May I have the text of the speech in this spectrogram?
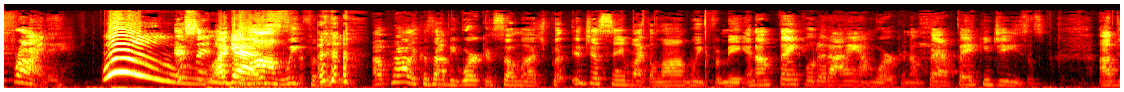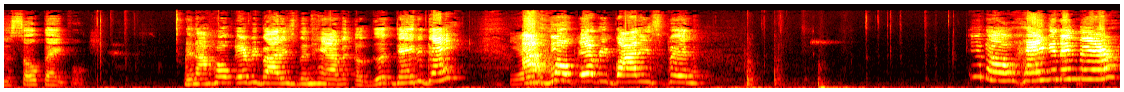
Friday. Woo! It seemed like a long week for me. uh, probably because I'll be working so much, but it just seemed like a long week for me. And I'm thankful that I am working. I'm th- thank you, Jesus. I'm just so thankful. And I hope everybody's been having a good day today. Yeah, I hope everybody's been, you know, hanging in there.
